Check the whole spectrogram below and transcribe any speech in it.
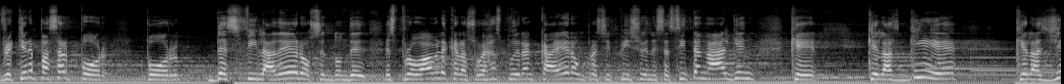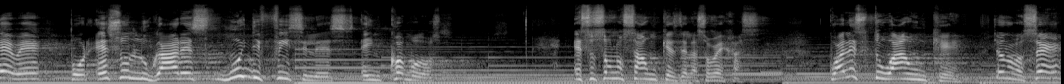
requiere pasar por, por desfiladeros en donde es probable que las ovejas pudieran caer a un precipicio y necesitan a alguien que, que las guíe, que las lleve por esos lugares muy difíciles e incómodos. Esos son los aunques de las ovejas. ¿Cuál es tu aunque? Yo no lo sé.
